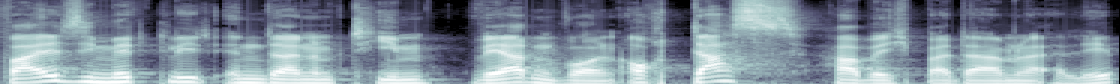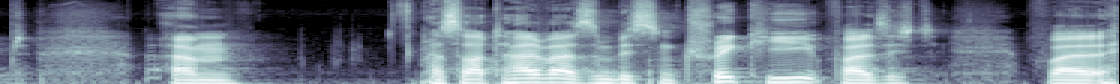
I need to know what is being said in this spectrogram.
weil sie Mitglied in deinem Team werden wollen. Auch das habe ich bei Daimler erlebt. Ähm, das war teilweise ein bisschen tricky, weil sich, weil,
